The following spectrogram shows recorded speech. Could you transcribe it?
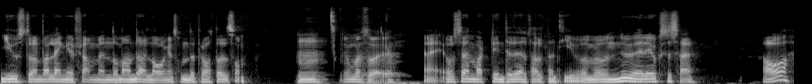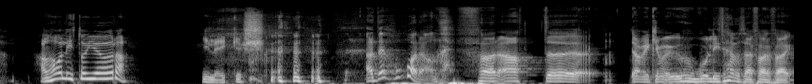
Houston var längre fram än de andra lagen som det pratades om. Mm, jo men så är det. Nej, och sen vart det inte det ett alternativ. Och nu är det också så här. Ja, han har lite att göra. I Lakers. Ja, det har han. För att... eh, Ja, vi kan gå lite händelserna i förväg.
